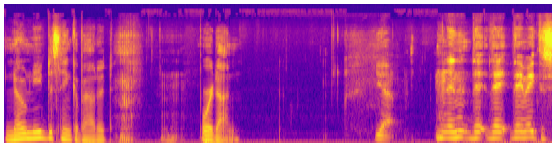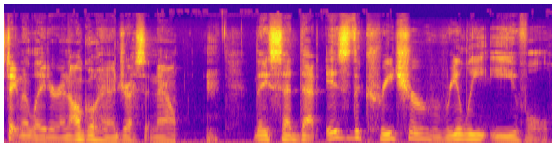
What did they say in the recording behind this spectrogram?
No need to think about it. Mm-hmm. We're done." Yeah. And they, they, they make the statement later, and I'll go ahead and address it now. They said that is the creature really evil?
